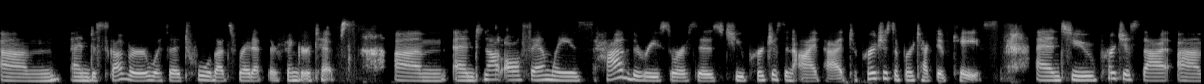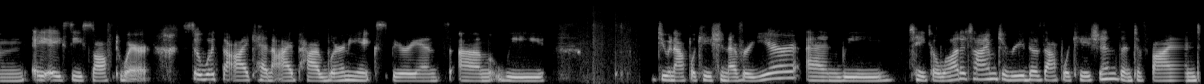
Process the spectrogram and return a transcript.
um, and discover with a tool that's right at their fingertips. Um, and not all families have the resources to purchase an iPad, to purchase a protective case, and to purchase that um, AAC software. So, with the iCan iPad learning experience, um, we do an application every year and we take a lot of time to read those applications and to find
